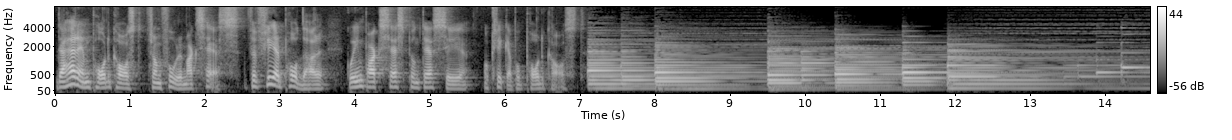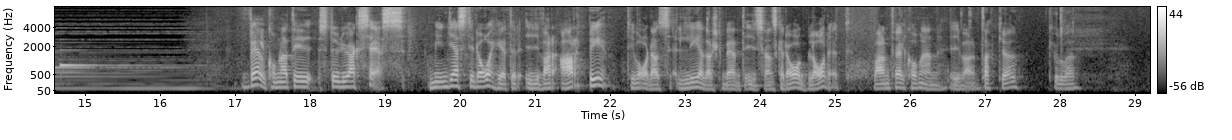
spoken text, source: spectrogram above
Det här är en podcast från Forum Access. För fler poddar, gå in på access.se och klicka på podcast. Välkomna till Studio Access. Min gäst idag heter Ivar Arpi, till vardags ledarskribent i Svenska Dagbladet. Varmt välkommen Ivar. Tackar, kul att vara här.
